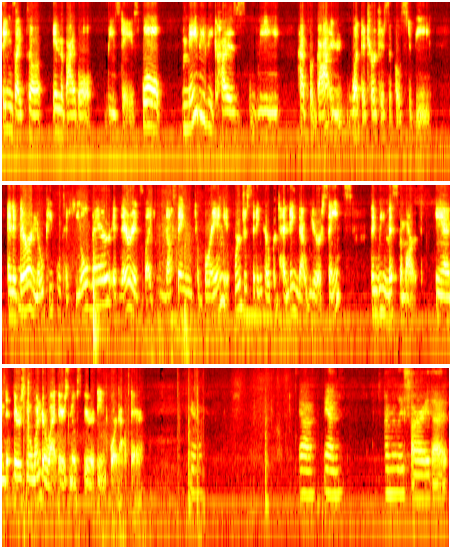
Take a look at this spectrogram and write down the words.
things like the in the Bible these days? Well, maybe because we have forgotten what the church is supposed to be. And if there are no people to heal there, if there is like nothing to bring, if we're just sitting here pretending that we are saints, then we miss the mark. And there's no wonder why there's no spirit being poured out there. Yeah. Yeah, man. I'm really sorry that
